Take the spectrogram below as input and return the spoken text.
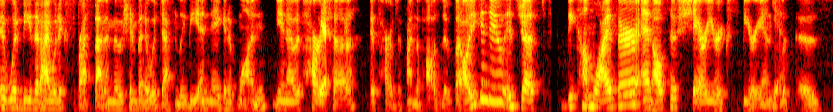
it would be that I would express that emotion, but it would definitely be a negative one. You know, it's hard Yeah. to it's hard to find the positive, but all you can do is just become wiser and also share your experience Yeah. with those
